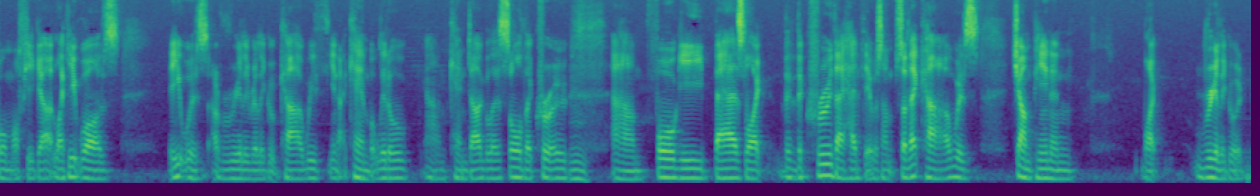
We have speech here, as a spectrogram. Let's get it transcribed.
boom, off you go. Like it was, it was a really really good car with you know Campbell Little, um, Ken Douglas, all the crew, um, Forgy, Baz, like the the crew they had there was um, so that car was jump in and like really good.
